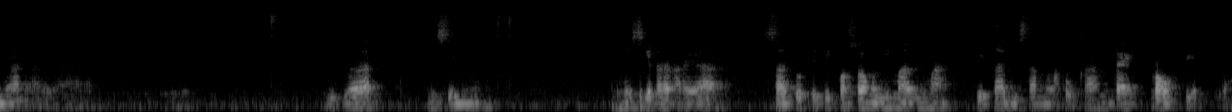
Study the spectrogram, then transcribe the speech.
Ini ada area. Juga di sini. Ini sekitar area 1.055 kita bisa melakukan take profit ya.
